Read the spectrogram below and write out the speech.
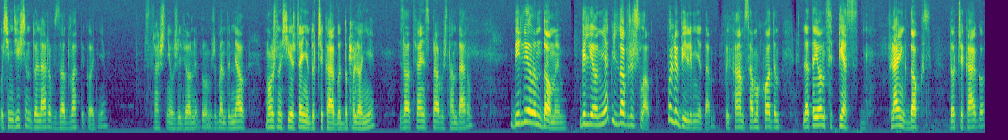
80 dolarów za dwa tygodnie. Strasznie ożywiony byłem, że będę miał możliwość jeżdżenia do Chicago, do Polonii i załatwiania sprawy sztandaru. Bieliłem domy, bieliłem, jakoś dobrze szło. Polubili mnie tam. Pojechałem samochodem, latający pies, Flying Dogs do Chicago,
